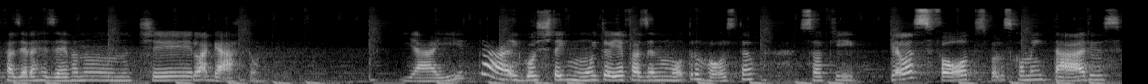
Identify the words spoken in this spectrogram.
fazer a reserva no, no Che Lagarto, e aí tá, e gostei muito. Eu ia fazendo um outro hostel, só que pelas fotos, pelos comentários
